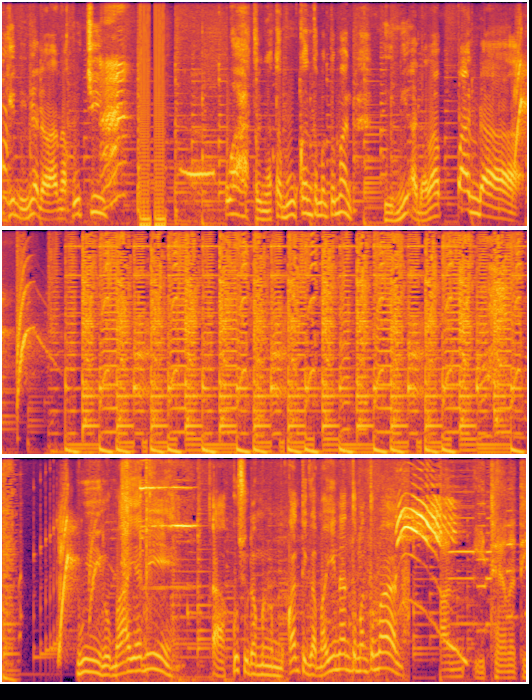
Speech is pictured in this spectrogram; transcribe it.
mungkin ini adalah anak kucing? Wah, ternyata bukan, teman-teman. Ini adalah panda. Wih, lumayan nih. Aku sudah menemukan tiga mainan, teman-teman. An eternity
